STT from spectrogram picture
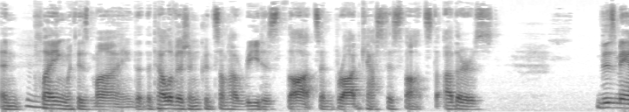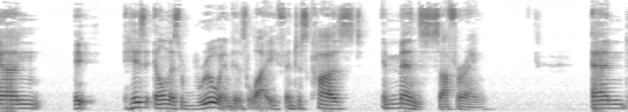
and hmm. playing with his mind, that the television could somehow read his thoughts and broadcast his thoughts to others. This man, it, his illness ruined his life and just caused immense suffering. And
